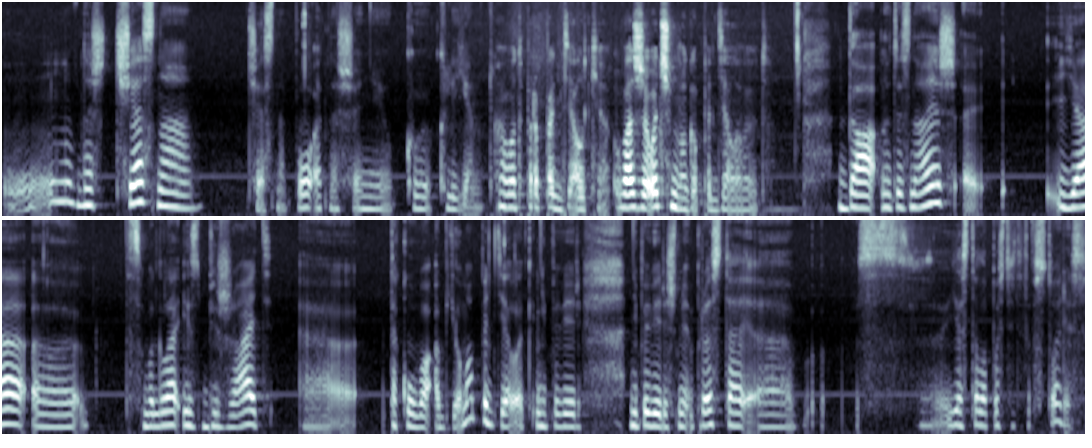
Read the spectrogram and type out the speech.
ну, даже честно, честно, по отношению к клиенту. А вот про подделки. У вас же очень много подделывают. Да, но ты знаешь, э, я э, смогла избежать э, такого объема подделок. Не поверь, не поверишь мне, просто э, с, я стала постить это в сторис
